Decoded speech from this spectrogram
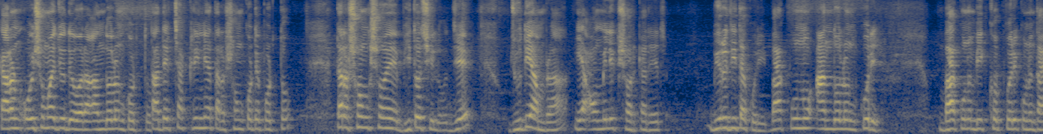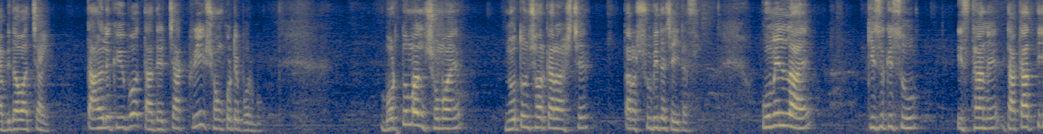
কারণ ওই সময় যদি ওরা আন্দোলন করত, তাদের চাকরি নিয়ে তারা সংকটে পড়ত। তারা সংশয়ে ভীত ছিল যে যদি আমরা এই আওয়ামী লীগ সরকারের বিরোধিতা করি বা কোনো আন্দোলন করি বা কোনো বিক্ষোভ করি, কোনো দাবি দেওয়া চাই, তাহলে কী হইব? তাদের চাকরি সংকটে পড়ব। বর্তমান সময়ে নতুন সরকার আসছে তারা সুবিধা চাইতেছে। কুমিল্লায় কিছু কিছু স্থানে ডাকাতি,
